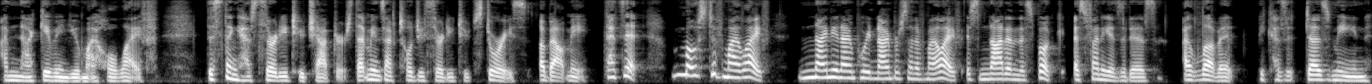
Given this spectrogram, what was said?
I'm not giving you my whole life. This thing has 32 chapters. That means I've told you 32 stories about me. That's it. Most of my life, 99.9% of my life is not in this book. As funny as it is, I love it because it does mean,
